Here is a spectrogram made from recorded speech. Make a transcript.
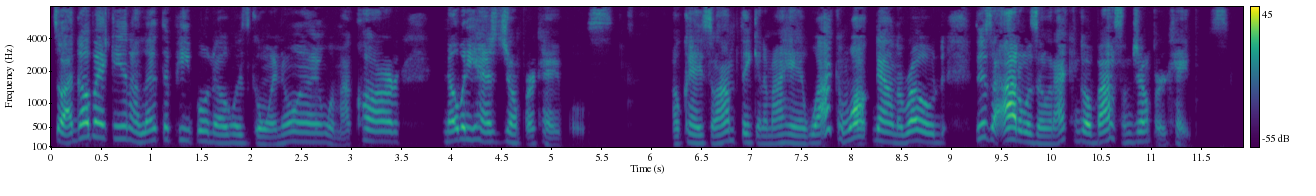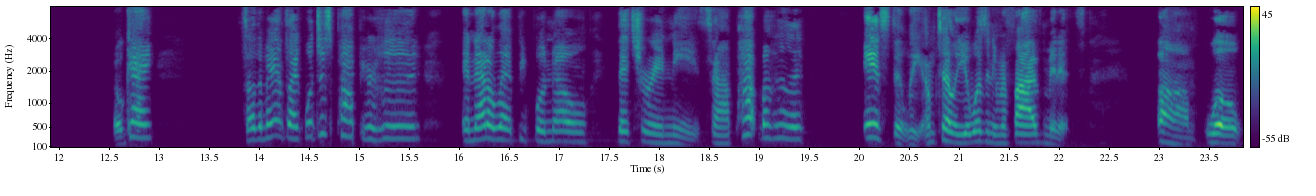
So I go back in. I let the people know what's going on with my car. Nobody has jumper cables. Okay, so I'm thinking in my head, well, I can walk down the road. There's an Zone. I can go buy some jumper cables. Okay? So the man's like, well, just pop your hood and that'll let people know that you're in need. So I pop my hood, instantly. I'm telling you, it wasn't even five minutes. Um, well,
